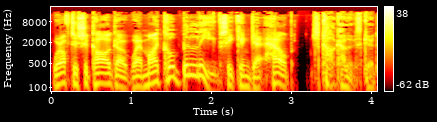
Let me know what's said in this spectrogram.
we're off to Chicago, where Michael believes he can get help. Chicago looks good.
